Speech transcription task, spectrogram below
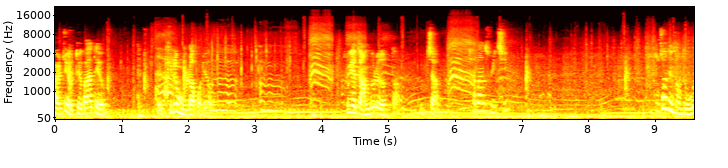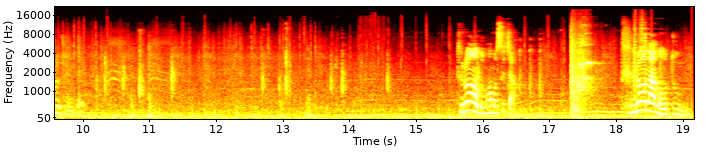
발전이 어떻게 가야 돼요? 길을 몰라버려 저기 아직 안 돌려졌다 굿잡 차단 스위치 부서진 상태 오래 주는데? 드러난 어둠 한번 쓰자. 드러난 어둠.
